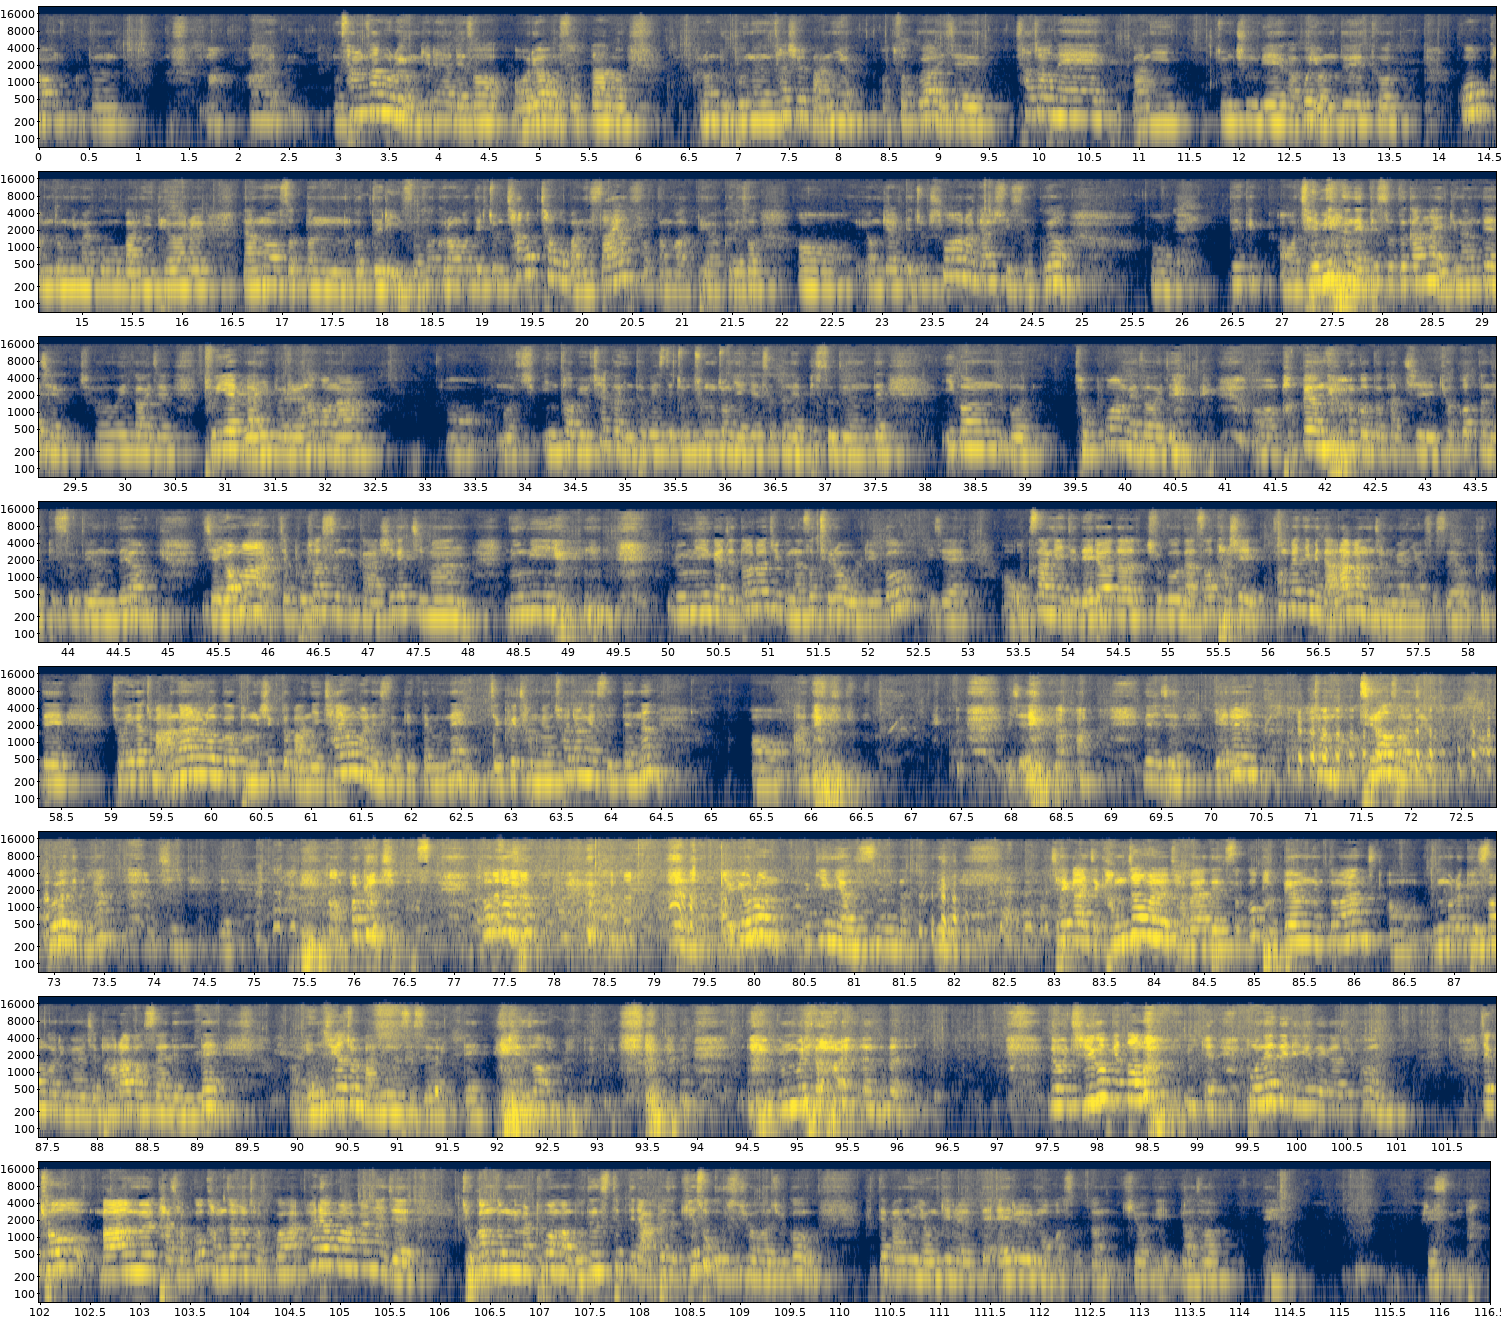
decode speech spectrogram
그런 어떤 막 아, 뭐 상상으로 연기를 해야 돼서 어려웠었다 뭐 그런 부분은 사실 많이 없었고요. 이제 사전에 많이 좀 준비해가고 염두에 두었고 감독님하고 많이 대화를 나누었었던 것들이 있어서 그런 것들이 좀 차곡차곡 많이 쌓였었던 것 같아요. 그래서 어, 연기할 때 좀 수월하게 할 수 있었고요. 어, 되게 어, 재미있는 에피소드가 하나 있긴 한데 제, 저희가 이제 V앱 라이브를 하거나 어, 뭐 인터뷰 최근 인터뷰했을 때 좀 종종 얘기했었던 에피소드였는데 이건 뭐 저 포함해서 이제 어, 박 배우님하고도 같이 겪었던 에피소드였는데요. 이제 영화 이제 보셨으니까 아시겠지만 루미 루미가 이제 떨어지고 나서 들어 올리고 이제 어, 옥상에 이제 내려다 주고 나서 다시 선배님이 날아가는 장면이었었어요. 그때 저희가 좀 아날로그 방식도 많이 차용을 했었기 때문에 이제 그 장면 촬영했을 때는 어 아, 이제 네 이제 얘를 좀 들어서 이제 보여드리면 같이 네 아빠까지 아빠 네 이런 느낌이었습니다. 네. 제가 이제 감정을 잡아야 됐었고 박 배우님 또한 어, 눈물을 글썽거리며 이제 바라봤어야 되는데 어, NG가 좀 많이 났었어요 이때 그래서 눈물이 나와야 되는데 너무 즐겁게 떠나 이렇게 보내드리게 돼가지고 이제 겨우 마음을 다 잡고 감정을 잡고 하, 하려고 하면은 이제 조 감독님을 포함한 모든 스태프들이 앞에서 계속 웃으셔가지고 그때 많이 연기를 할 때 애를 먹었었던 기억이 나서 네 그랬습니다.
